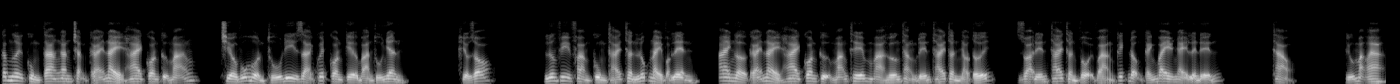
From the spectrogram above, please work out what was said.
các ngươi cùng ta ngăn chặn cái này hai con cự mãng, chiều vũ hồn thú đi giải quyết con kia bán thú nhân. Hiểu rõ. Lương phi phạm cùng thái thần lúc này vọt lên, ai ngờ cái này hai con cự mãng thêm mà hướng thẳng đến thái thần nào tới, dọa đến thái thần vội vàng kích động cánh bay nhảy lên đến. Thảo, cứu mạng a.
